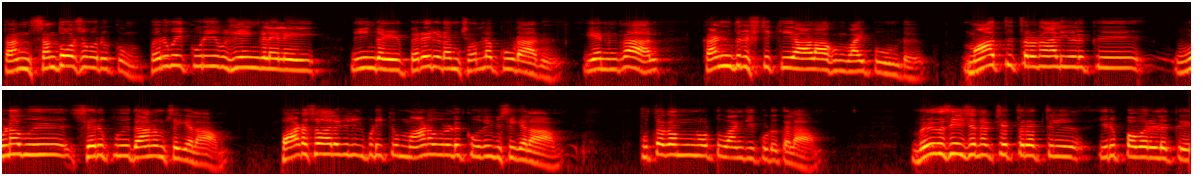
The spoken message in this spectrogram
தன் சந்தோஷம் இருக்கும். பெருமைக்குரிய விஷயங்களிலே நீங்கள் பிறரிடம் சொல்லக்கூடாது. ஏனென்றால் கண் திருஷ்டிக்கு ஆளாகும் வாய்ப்பு உண்டு. மாற்றுத்திறனாளிகளுக்கு உணவு செருப்பு தானம் செய்யலாம். பாடசாலைகளில் படிக்கும் மாணவர்களுக்கு உதவி செய்யலாம். புத்தகம் நோட்டு வாங்கி கொடுக்கலாம். மிருகசீஷ நட்சத்திரத்தில் இருப்பவர்களுக்கு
